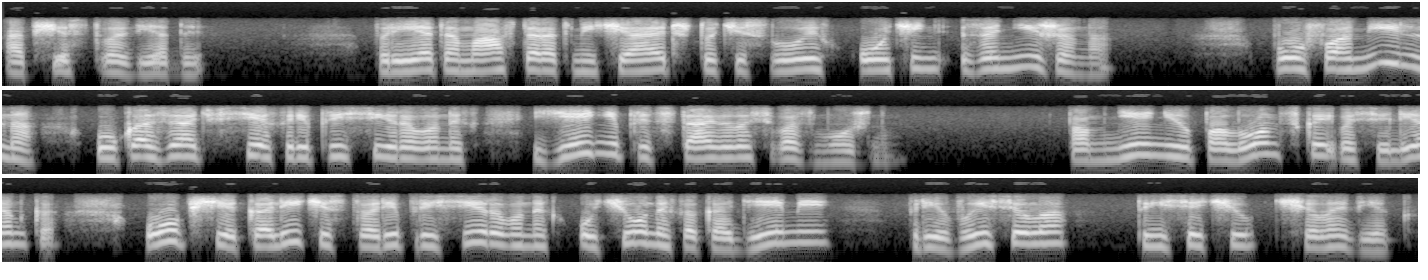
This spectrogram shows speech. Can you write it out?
обществоведы. При этом автор отмечает, что число их очень занижено. Пофамильно указать всех репрессированных ей не представилось возможным. По мнению Полонской, Василенко, общее количество репрессированных ученых академии превысило тысячу человек.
